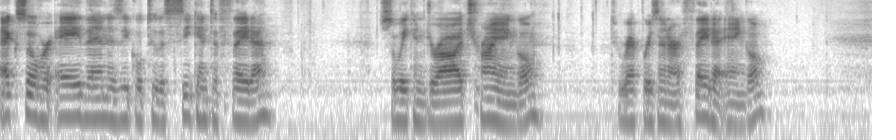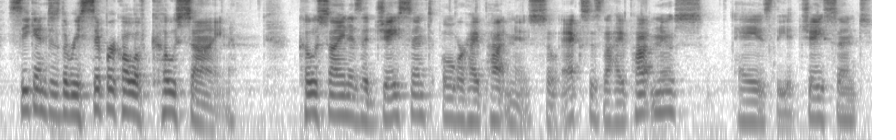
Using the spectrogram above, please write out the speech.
x over a then is equal to the secant of theta. So we can draw a triangle to represent our theta angle. Secant is the reciprocal of cosine. Cosine is adjacent over hypotenuse. So x is the hypotenuse. a is the adjacent.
